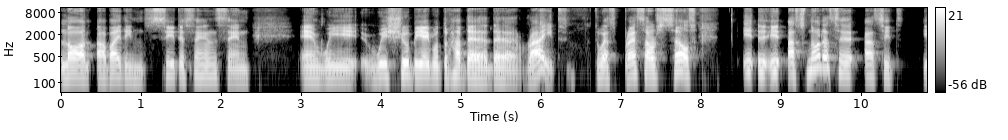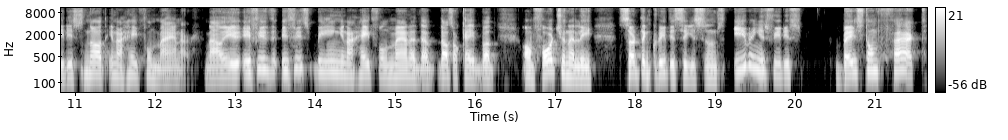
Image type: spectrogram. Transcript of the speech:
law-abiding citizens and and we we should be able to have the the right to express ourselves it, it, as not as a, as it it is not in a hateful manner. Now, if it if it's being in a hateful manner, that that's okay. But unfortunately, certain criticisms, even if it is based on fact,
